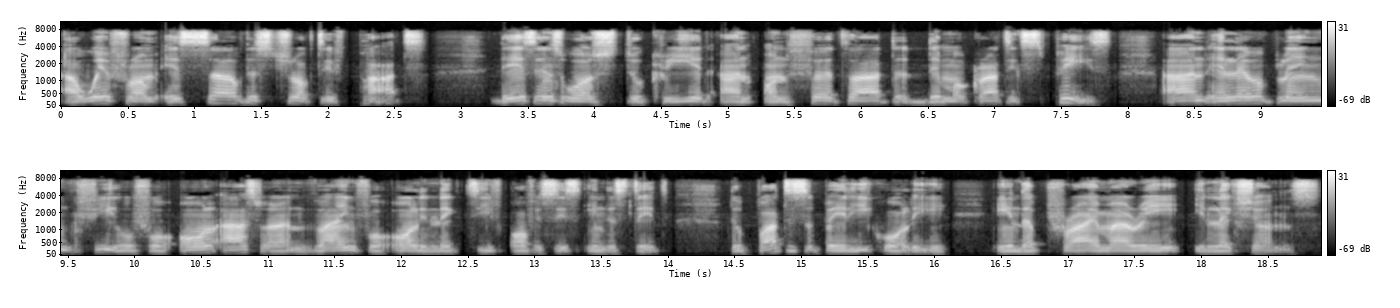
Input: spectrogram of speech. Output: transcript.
away from a self-destructive path. The essence was to create an unfettered democratic space and a level playing field for all aspirants vying for all elective offices in the state to participate equally in the primary elections.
